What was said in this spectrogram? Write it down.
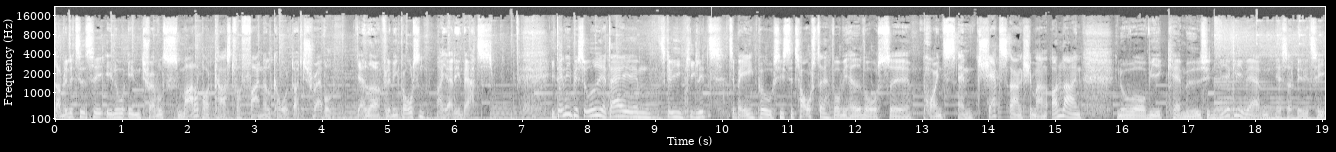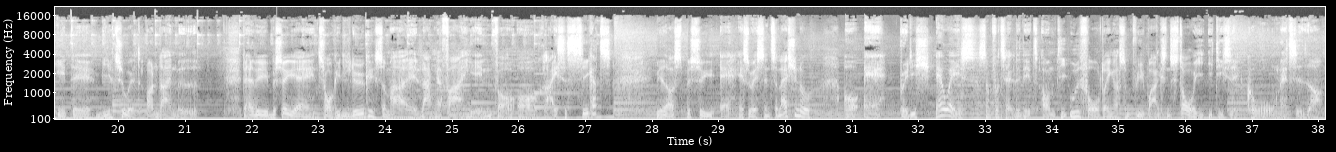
Så bliver det tid til endnu en Travel Smarter podcast fra Final Call Travel. Jeg hedder Flemming Poulsen, og jeg er din vært. I denne episode, ja, der øh, skal vi kigge lidt tilbage på sidste torsdag, hvor vi havde vores øh, Points and Chats arrangement online. Nu hvor vi ikke kan mødes i den virkelige verden, ja, så bliver det til et øh, virtuelt online møde. Der havde vi besøg af Torgild Lykke, som har øh, lang erfaring inden for at rejse sikkert. Vi havde også besøg af SOS International og af British Airways, som fortalte lidt om de udfordringer, som flybranchen står i i disse coronatider.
